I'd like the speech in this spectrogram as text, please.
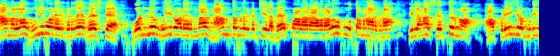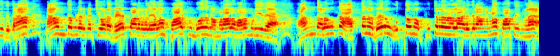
நாமெல்லாம் உயிரோட இருக்கிறதே வேஸ்ட்டு ஒன்று உயிரோட இருந்தால் நாம் தமிழர் கட்சியில் வேட்பாளர் ஆகிற அளவுக்கு உத்தமனாக இருக்கணும். இல்லைன்னா செத்துடணும். அப்படிங்கிற முடிவுக்கு தான் நாம் தமிழர் கட்சியோட வேட்பாளர்களை எல்லாம் பார்க்கும்போது நம்மளால வர முடியுது. அந்த அளவுக்கு அத்தனை பேரும் உத்தம புத்திரர்களாக இருக்கிறாங்கன்னா பார்த்துக்குங்களேன்.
